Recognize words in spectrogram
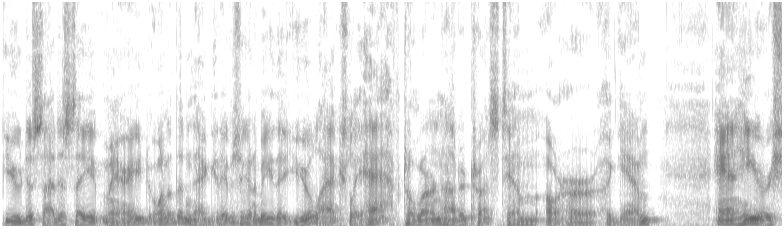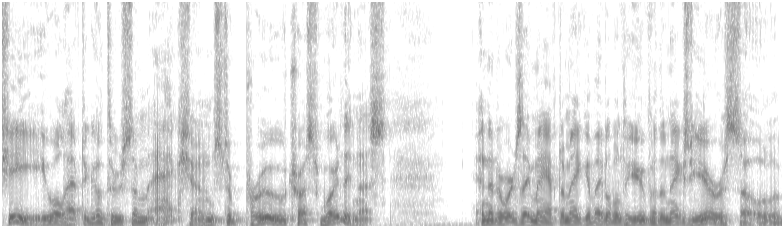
you decide to stay married, one of the negatives are going to be that you'll actually have to learn how to trust him or her again. And he or she will have to go through some actions to prove trustworthiness. In other words, they may have to make available to you for the next year or so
